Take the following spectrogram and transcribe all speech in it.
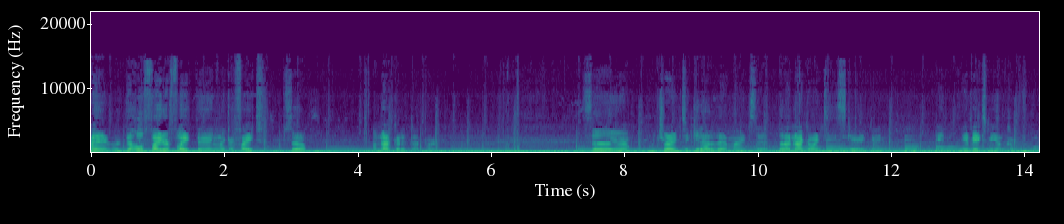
I the whole fight or flight thing, like I fight. So I'm not good at that part. So, you know, I'm trying to get out of that mindset, but I'm not going to the scary thing. It it makes me uncomfortable.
